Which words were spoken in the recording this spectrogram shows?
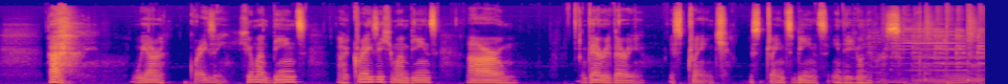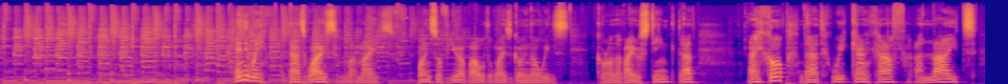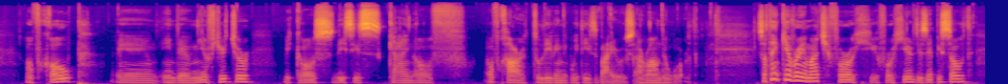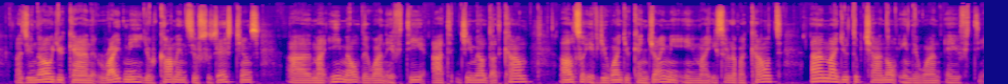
ah, we are crazy. Human beings are crazy. Human beings are very, very strange, strange beings in the universe. Anyway, that's why my points of view about what's going on with this coronavirus thing. That I hope that we can have a light of hope um, in the near future because this is kind of of heart to living with this virus around the world. So thank you very much for for hear this episode. As you know, you can write me your comments, your suggestions at my email, the one ft at gmail.com. Also, if you want, you can join me in my Instagram account and my YouTube channel in the one AFT.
